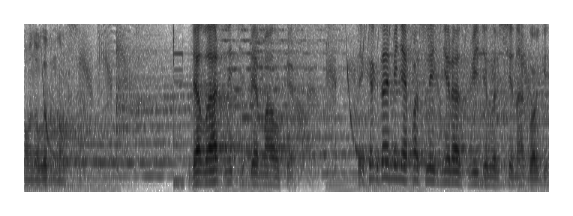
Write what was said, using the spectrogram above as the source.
Он улыбнулся. Да ладно тебе, Малка. Ты когда меня последний раз видела в синагоге?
